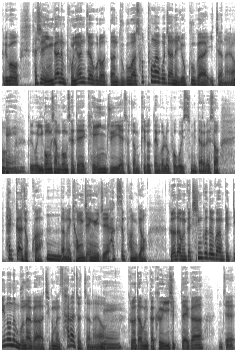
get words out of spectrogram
그리고 사실 인간은 본연적으로 어떤 누구와 소통하고자 하는 욕구가 있잖아요. 네. 그리고 2030 세대 개인주의에서 좀 비롯된 걸로 보고 있습니다. 그래서 핵가족화, 음. 그다음에 경쟁 위주의 학습 환경. 그러다 보니까 친구들과 함께 뛰노는 문화가 지금은 사라졌잖아요. 네. 그러다 보니까 그 20대가 이제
